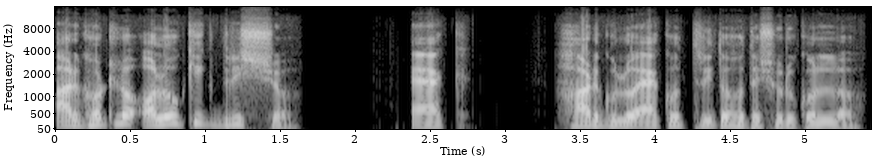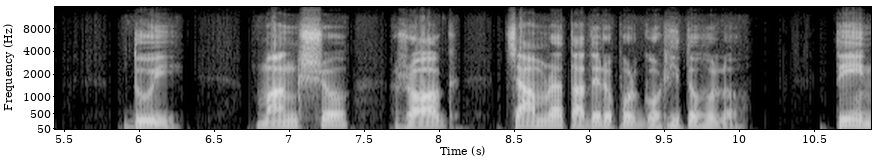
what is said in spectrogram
আর ঘটল অলৌকিক দৃশ্য। এক হাড়গুলো একত্রিত হতে শুরু করল। দুই, মাংস, রগ, চামড়া তাদের ওপর গঠিত হল। তিন,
